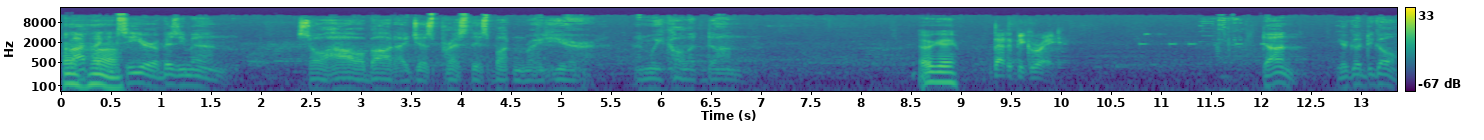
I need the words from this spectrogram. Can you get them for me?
But I Uh-huh. can see you're a busy man. So how about I just press this button right here, and we call it done? Okay. That'd be great. Done. You're good to go.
